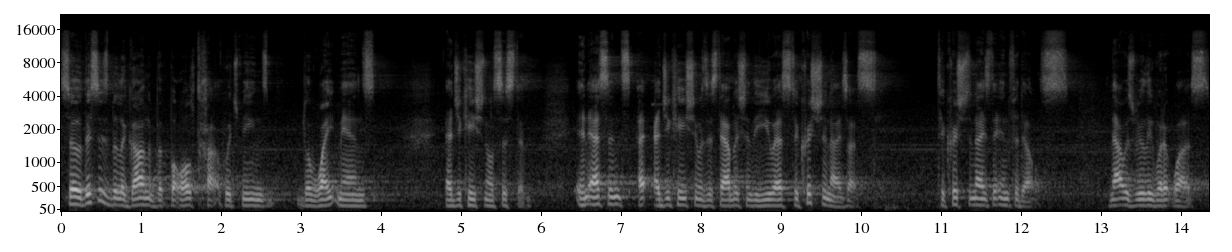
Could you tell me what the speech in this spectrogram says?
So this is Biligan Ba'oltra, which means the white man's educational system. In essence, education was established in the US to Christianize us, to Christianize the infidels. And that was really what it was.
